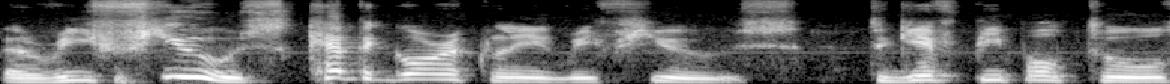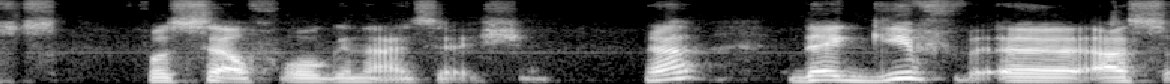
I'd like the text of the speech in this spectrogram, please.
refuse, categorically refuse, to give people tools for self-organization. Yeah? They give uh, us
